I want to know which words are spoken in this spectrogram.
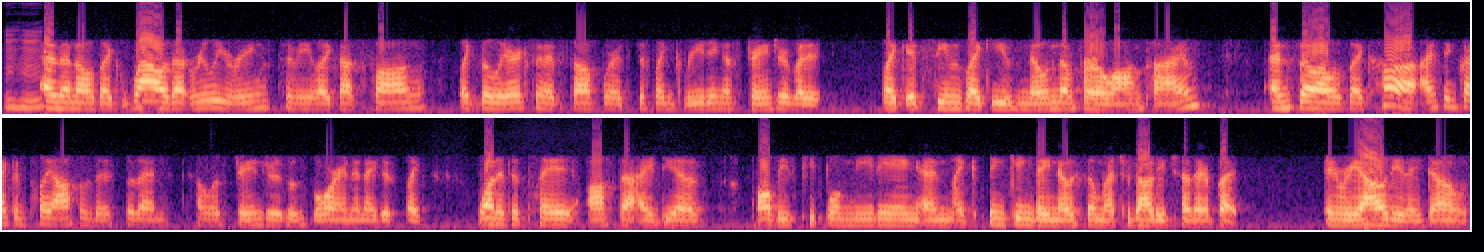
Mm-hmm. And then I was like, wow, that really rings to me. Like that song, like the lyrics in itself, where it's just like greeting a stranger, but it like it seems like you've known them for a long time. And so I was like, huh, I think I could play off of this. So then Hella Strangers was born, and I just like wanted to play off that idea of all these people meeting and like thinking they know so much about each other, but in reality they don't,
